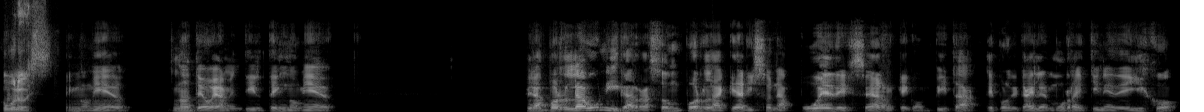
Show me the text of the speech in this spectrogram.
¿Cómo lo ves? Tengo miedo. No te voy a mentir, tengo miedo. Mira, por la única razón por la que Arizona puede ser que compita es porque Kyler Murray tiene de hijo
